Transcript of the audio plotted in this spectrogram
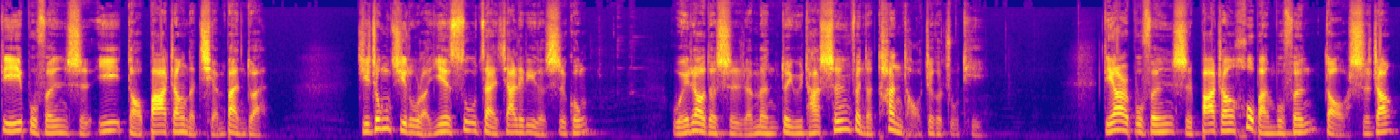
第一部分是一到八章的前半段，集中记录了耶稣在加利利的事工，围绕的是人们对于他身份的探讨这个主题。第二部分是八章后半部分到十章，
